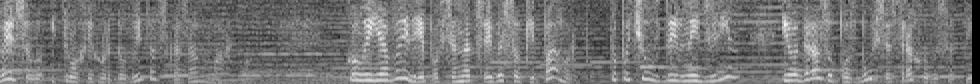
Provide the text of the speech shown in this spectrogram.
весело і трохи гордовито сказав Марко. Коли я видряпався на цей високий пагорб, то почув дивний дзвін і одразу позбувся страху висоти.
